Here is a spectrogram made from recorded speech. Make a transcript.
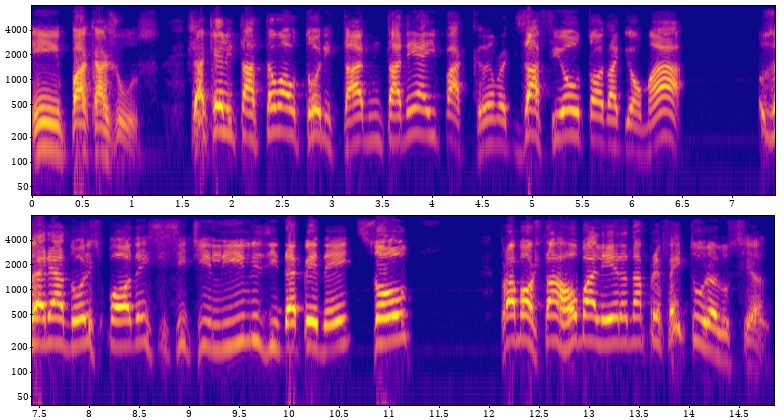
em Pacajus. Já que ele está tão autoritário, não está nem aí para a Câmara, desafiou o Toda Guiomar, os vereadores podem se sentir livres, independentes, soltos, para mostrar a roubalheira na prefeitura, Luciano.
